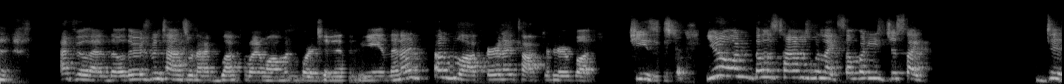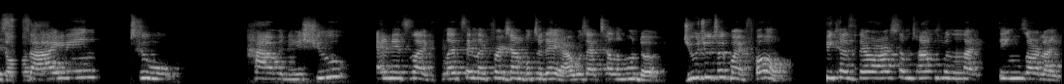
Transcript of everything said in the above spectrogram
I feel that though. There's been times when I've blocked my mom, unfortunately, and then I unblock her and I talk to her. But Jesus, you know, when those times when like somebody's just like deciding to have an issue, and it's like, let's say, like for example, today I was at Telemundo. Juju took my phone because there are some times when like things are like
